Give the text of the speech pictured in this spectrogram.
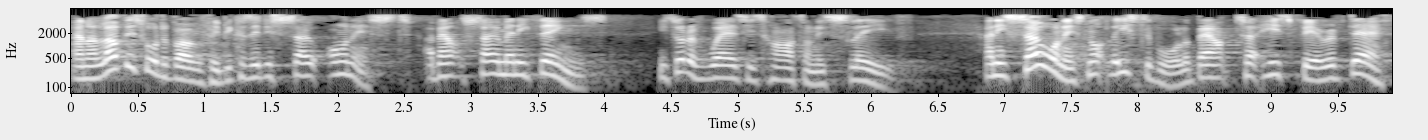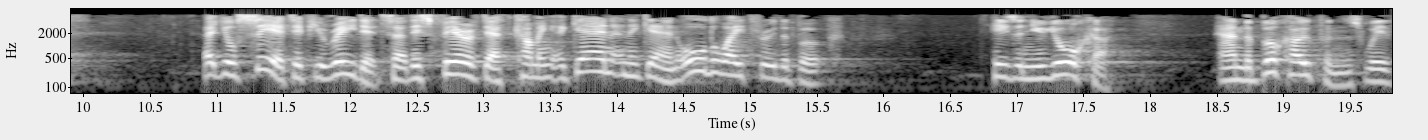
And I love this autobiography because it is so honest about so many things. He sort of wears his heart on his sleeve. And he's so honest, not least of all, about uh, his fear of death. Uh, you'll see it if you read it, this fear of death coming again and again, all the way through the book. He's a New Yorker. And the book opens with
